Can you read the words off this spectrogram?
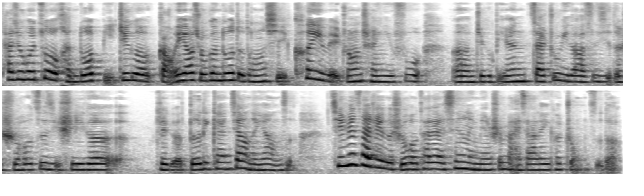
他就会做很多比这个岗位要求更多的东西，刻意伪装成一副，嗯，这个别人在注意到自己的时候，自己是一个这个得力干将的样子。其实，在这个时候，他在心里面是埋下了一颗种子的，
